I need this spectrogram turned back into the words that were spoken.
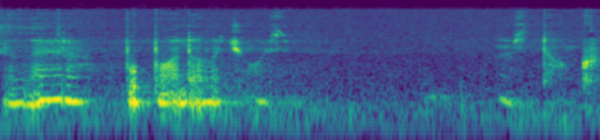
селера попадала чогось. Ось так.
